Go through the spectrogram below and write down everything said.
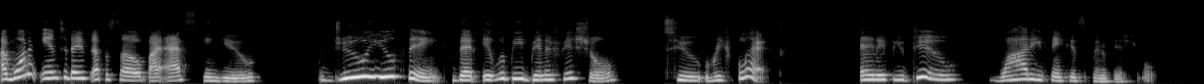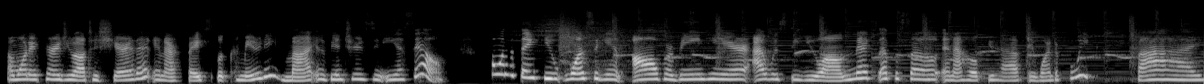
I want to end today's episode by asking you Do you think that it would be beneficial to reflect? And if you do, why do you think it's beneficial? I want to encourage you all to share that in our Facebook community, My Adventures in ESL. I want to thank you once again all for being here. I will see you all next episode, and I hope you have a wonderful week. Bye.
